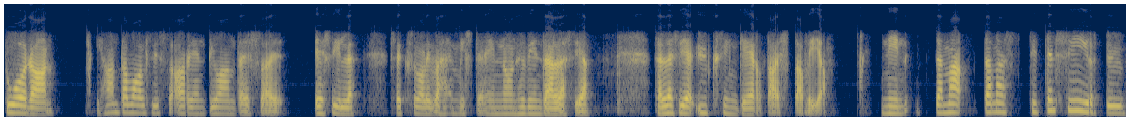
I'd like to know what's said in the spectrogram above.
tuodaan ihan tavallisissa arjen tilanteissa esille seksuaalivähemmistö, niin ne on hyvin tällaisia, tällaisia yksinkertaistavia. Niin tämä, tämä sitten siirtyy,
